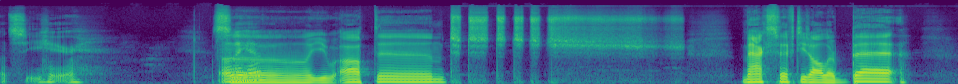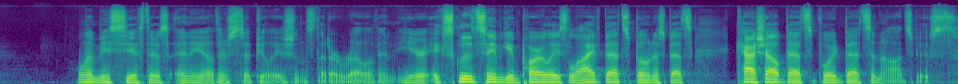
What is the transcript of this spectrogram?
let's see here. Oh, So you opt in. Max fifty dollar bet. Let me see if there's any other stipulations that are relevant here. Exclude same game parlays, live bets, bonus bets, cash out bets, void bets, and odds boosts.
